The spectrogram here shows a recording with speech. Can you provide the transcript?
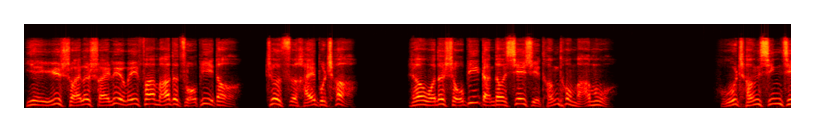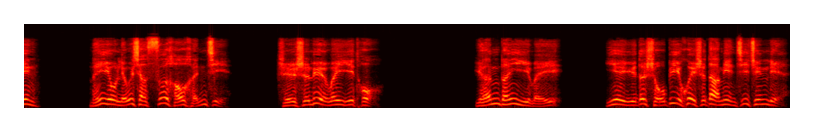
夜雨甩了甩略微发麻的左臂，道：“这次还不差，让我的手臂感到些许疼痛麻木。”无常心惊，没有留下丝毫痕迹，只是略微一痛。原本以为夜雨的手臂会是大面积皲裂，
